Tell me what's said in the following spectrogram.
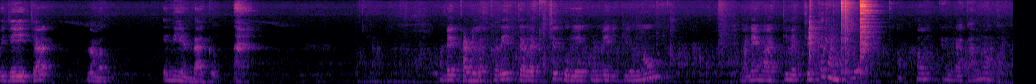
വിജയിച്ചാൽ നമ്മൾ ഇനി ഉണ്ടാക്കും. ഇവിടെ കടലക്കറി തിളച്ച് കുറുകിക്കൊണ്ടിരിക്കുന്നു. അവനെ മാറ്റി വെച്ചിട്ട് നമുക്ക് അപ്പം ഉണ്ടാക്കാൻ നോക്കാം.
